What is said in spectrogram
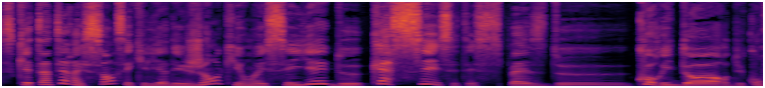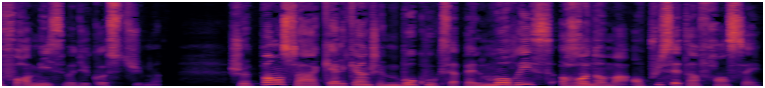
Ce qui est intéressant, c'est qu'il y a des gens qui ont essayé de casser cette espèce de corridor du conformisme du costume. Je pense à quelqu'un que j'aime beaucoup qui s'appelle Maurice Renoma. En plus, c'est un Français.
